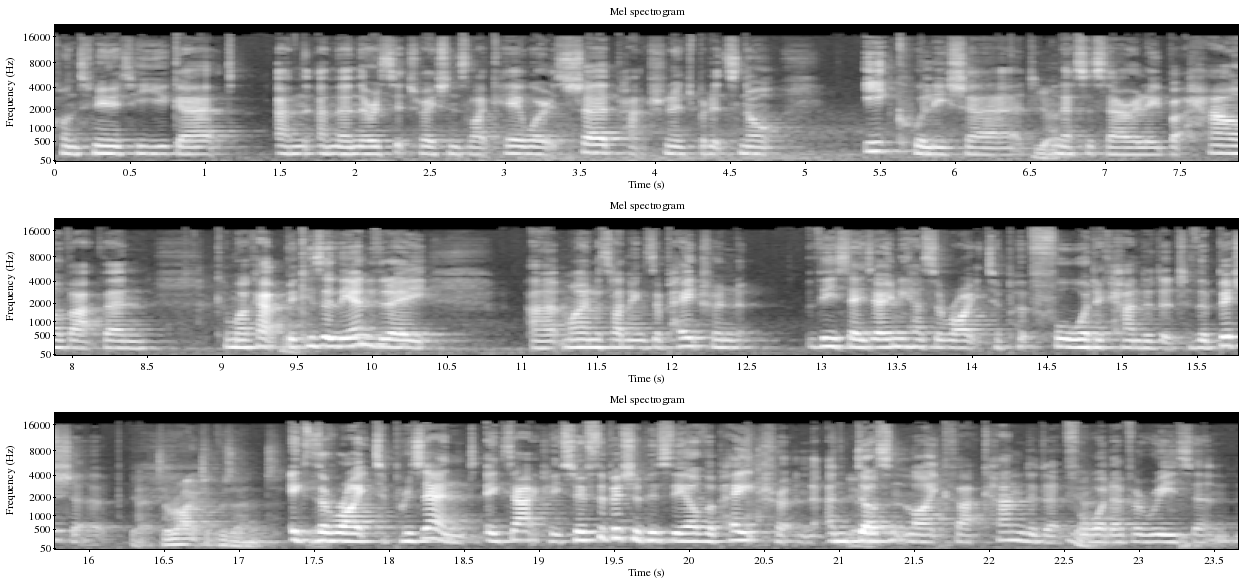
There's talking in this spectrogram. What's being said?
continuity you get, and and then there are situations like here where it's shared patronage, but it's not equally shared Yeah. necessarily, but how that then can work out, because at the end of the day, uh, my understanding as a patron these days only has the right to put forward a candidate to the bishop. Yeah, it's a right to present. It's the right to present, exactly. So if the bishop is the other patron and Yeah. doesn't like that candidate for Yeah. whatever reason,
